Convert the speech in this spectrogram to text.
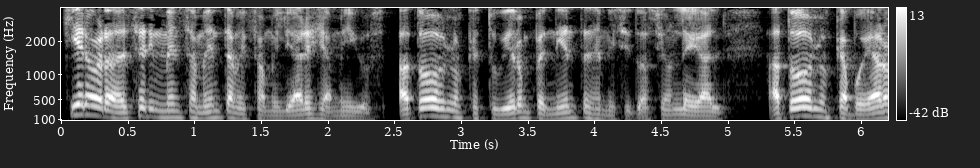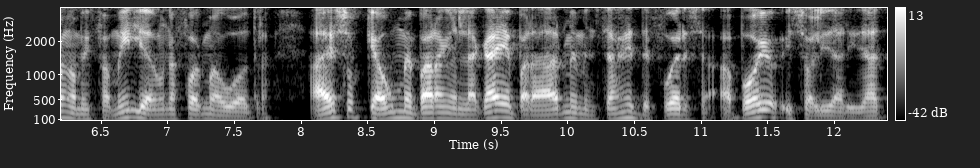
Quiero agradecer inmensamente a mis familiares y amigos, a todos los que estuvieron pendientes de mi situación legal, a todos los que apoyaron a mi familia de una forma u otra, a esos que aún me paran en la calle para darme mensajes de fuerza, apoyo y solidaridad,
